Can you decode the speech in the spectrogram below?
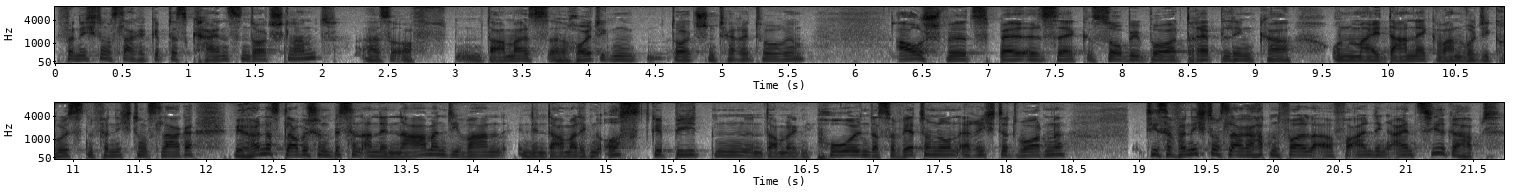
Vernichtungslager gibt es keins in Deutschland, also auf damals äh, heutigen deutschen Territorium. Auschwitz, Belzec, Sobibor, Treblinka und Majdanek waren wohl die größten Vernichtungslager. Wir hören das, glaube ich, schon ein bisschen an den Namen. Die waren in den damaligen Ostgebieten, in damaligen Polen, der Sowjetunion errichtet worden. Diese Vernichtungslager hatten vor, vor allen Dingen ein Ziel gehabt.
